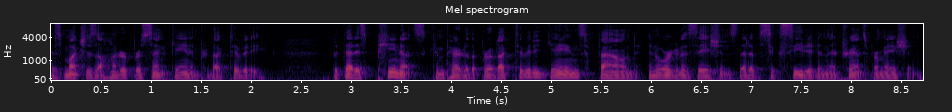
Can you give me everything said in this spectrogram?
as much as 100% gain in productivity but that is peanuts compared to the productivity gains found in organizations that have succeeded in their transformation.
